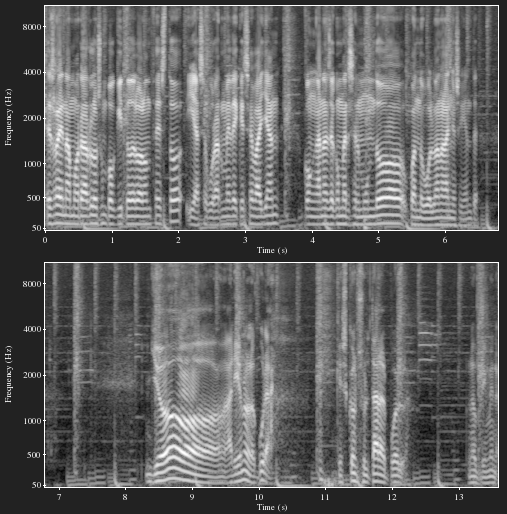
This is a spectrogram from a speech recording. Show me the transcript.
es reenamorarlos un poquito del baloncesto y asegurarme de que se vayan con ganas de comerse el mundo cuando vuelvan al año siguiente. Yo haría una locura, que es consultar al pueblo. Lo primero.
